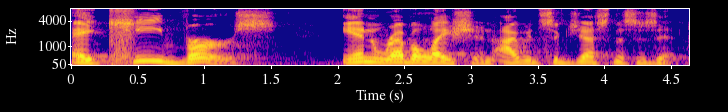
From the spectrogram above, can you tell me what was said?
a key verse, in Revelation, I would suggest this is it.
